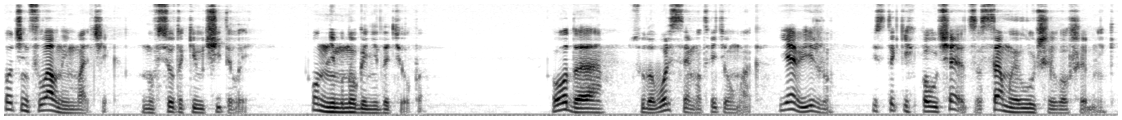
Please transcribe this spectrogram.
"Очень славный мальчик, но все таки учитывай, он немного недотёпа". "О да", с удовольствием ответил Мак. "Я вижу. Из таких получаются самые лучшие волшебники".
